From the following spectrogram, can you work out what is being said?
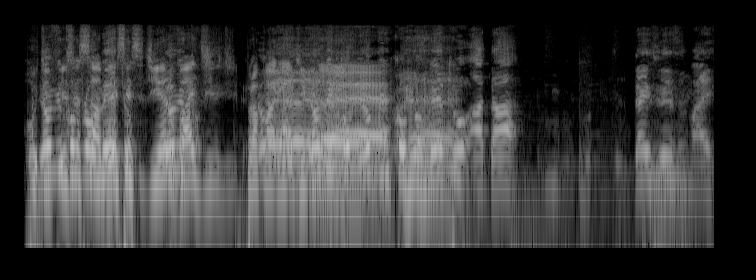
O Eu me difícil é saber se esse dinheiro vai co- de, de, pra Eu- pagar a é, dívida. Eu me, É. eu me comprometo a dar 10 vezes mais.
